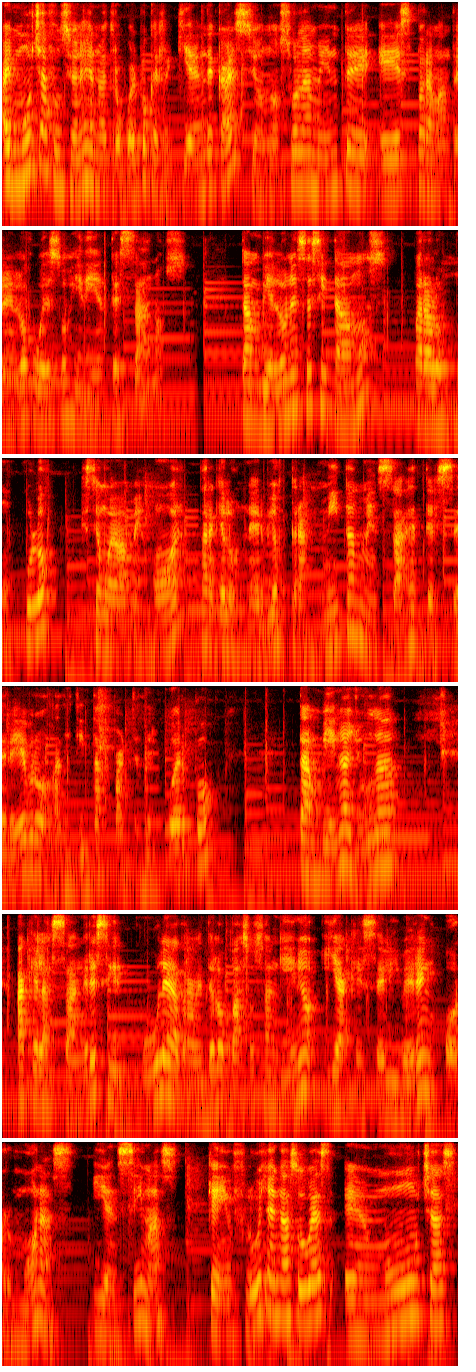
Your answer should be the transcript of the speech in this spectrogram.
Hay muchas funciones en nuestro cuerpo que requieren de calcio, no solamente es para mantener los huesos y dientes sanos, también lo necesitamos para los músculos que se muevan mejor, para que los nervios transmitan mensajes del cerebro a distintas partes del cuerpo. También ayuda a que la sangre circule a través de los vasos sanguíneos y a que se liberen hormonas y enzimas que influyen a su vez en muchas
